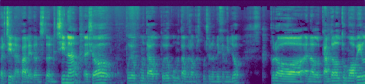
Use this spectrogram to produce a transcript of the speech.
Per Xina, vale. Doncs, doncs Xina, això podeu comentar, podeu comentar vosaltres potser una mica millor, però en el camp de l'automòbil,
